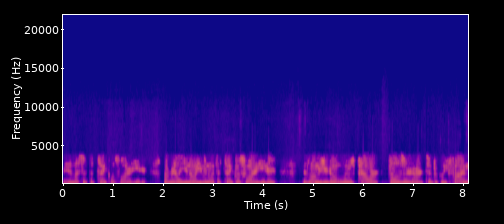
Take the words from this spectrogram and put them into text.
unless it's a tankless water heater. But really, you know, even with a tankless water heater, as long as you don't lose power, those are, are typically fine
